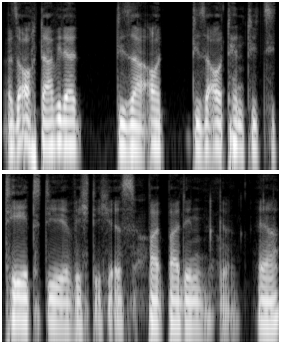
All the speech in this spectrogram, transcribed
Also auch da wieder dieser diese Authentizität, die wichtig ist ja. bei, bei den, ja.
